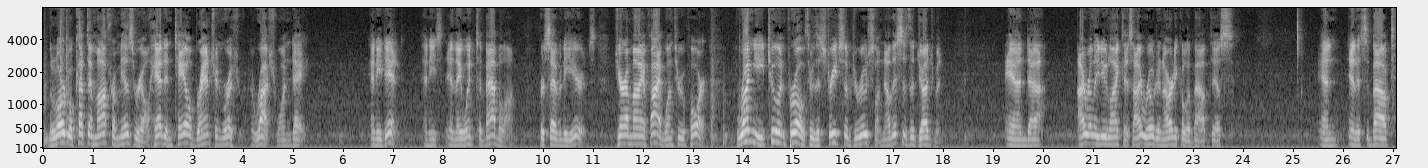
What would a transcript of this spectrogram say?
the Lord will cut them off from Israel, head and tail, branch and rush, rush one day. And he did. And, he, and they went to Babylon for 70 years. Jeremiah 5, 1 through 4. Run ye to and fro through the streets of Jerusalem. Now, this is the judgment. And uh, I really do like this. I wrote an article about this. And, and it's about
